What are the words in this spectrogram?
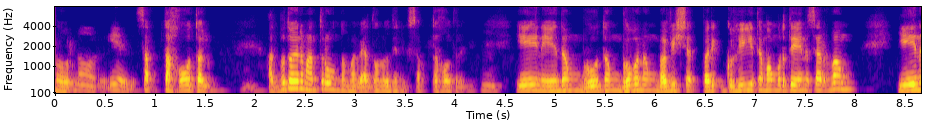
నోరు. సప్త హోతలు. అద్భుతమైన మంత్రం ఉందమ్మా వేదంలో దీనికి. ఏ నేదం భూతం భువనం భవిష్యత్ పరిగృహీతమృతేన సర్వం ఏన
